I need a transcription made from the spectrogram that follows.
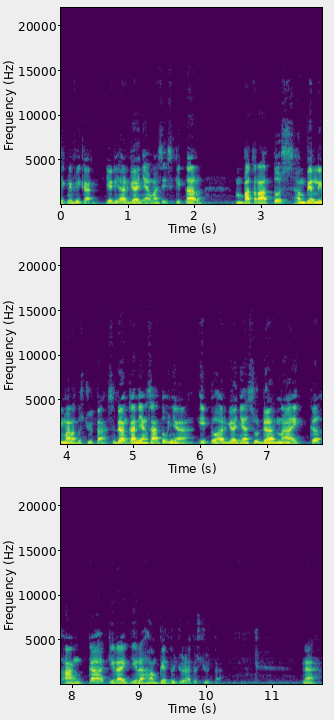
signifikan. Jadi harganya masih sekitar 400 hampir 500 juta. Sedangkan yang satunya itu harganya sudah naik ke angka kira-kira hampir 700 juta. Nah,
